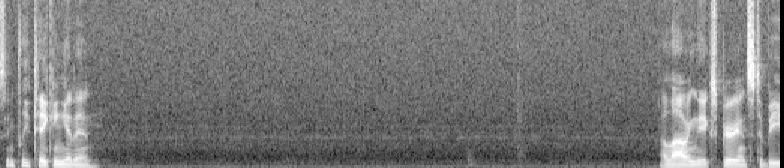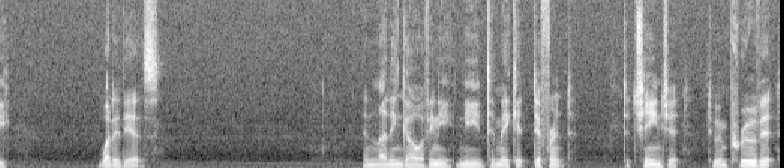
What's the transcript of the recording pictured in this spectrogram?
Simply taking it in. Allowing the experience to be what it is. And letting go of any need to make it different, to change it, to improve it.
